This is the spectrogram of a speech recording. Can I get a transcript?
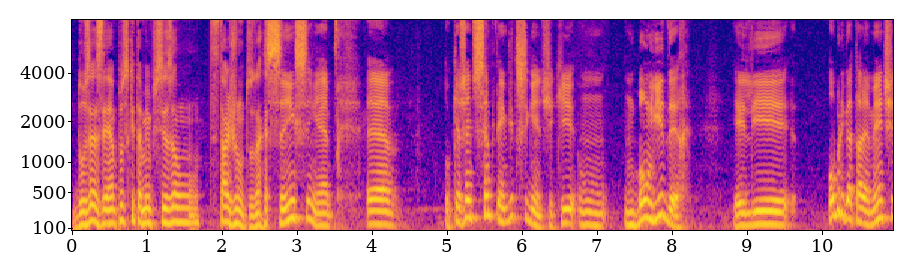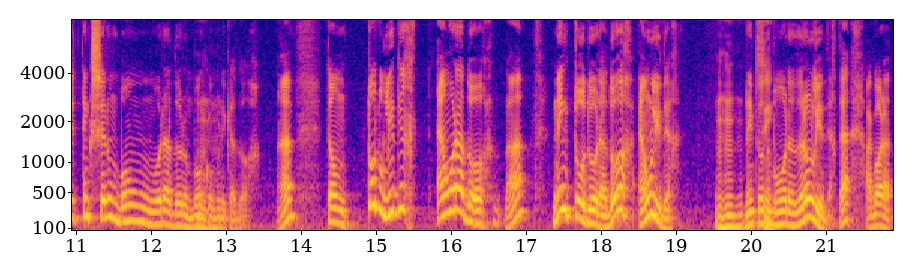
dos exemplos que também precisam estar juntos, né? Sim, sim. É. é o que a gente sempre tem dito é o seguinte, que um, um bom líder, ele obrigatoriamente tem que ser um bom orador, um bom uhum. comunicador. Né? Então, todo líder é um orador. Né? Nem todo orador é um líder. Uhum, Nem todo sim. bom orador é um líder, tá? Agora,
